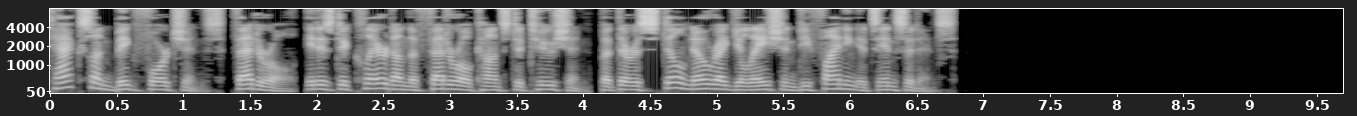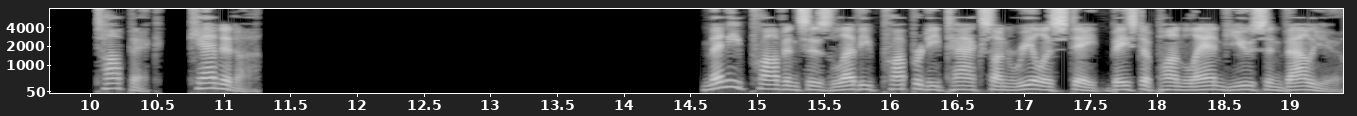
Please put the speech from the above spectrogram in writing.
Tax on big fortunes, federal, it is declared on the federal constitution, but there is still no regulation defining its incidence. Canada Many provinces levy property tax on real estate based upon land use and value.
